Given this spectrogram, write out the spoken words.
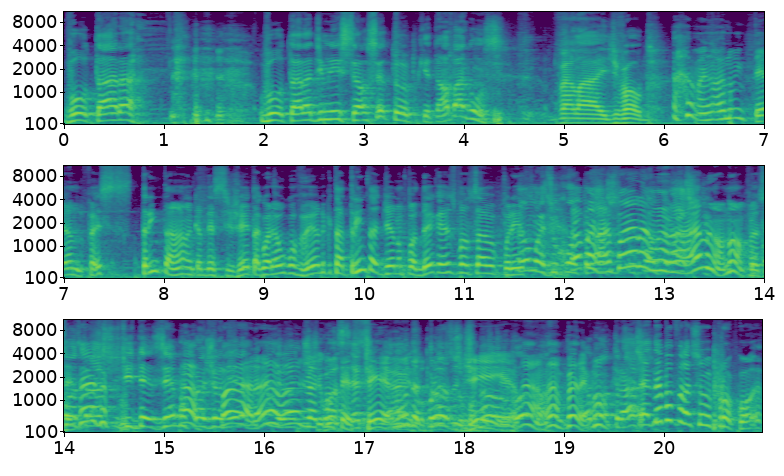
voltar a voltar a administrar o setor, porque tá uma bagunça. Vai lá, Edivaldo. Mas eu não entendo. Faz 30 anos que é desse jeito. Agora é o governo que está 30 dias no poder que é responsável por isso. Não, mas o contraste... Ah, para, o contraste, não, não. O contraste de dezembro ah, para janeiro para, é muito vai acontecer. Muda todo dia. Não, não, peraí. É contraste. Eu vou falar sobre o PROCON.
